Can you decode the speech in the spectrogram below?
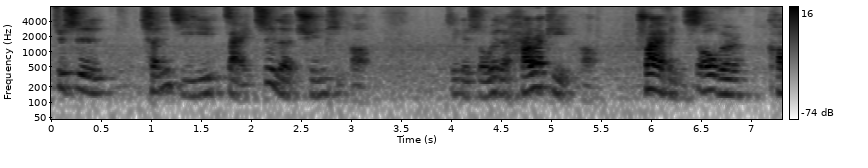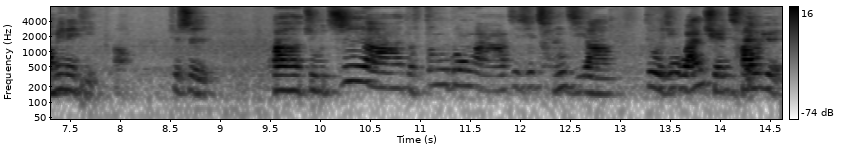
就是层级宰制的群体啊。这个所谓的 hierarchy 啊，triumphs over community 啊，就是啊，组织啊的分工啊，这些层级啊，都已经完全超越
